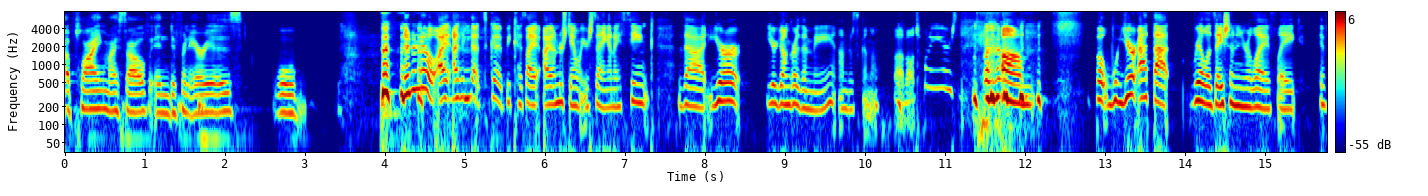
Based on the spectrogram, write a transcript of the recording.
applying myself in different areas will no, no, no. I, I think that's good because I, I understand what you're saying, and I think that you're you're younger than me. I'm just gonna about 20 years. Um, but you're at that realization in your life, like if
